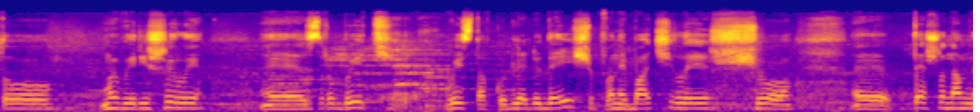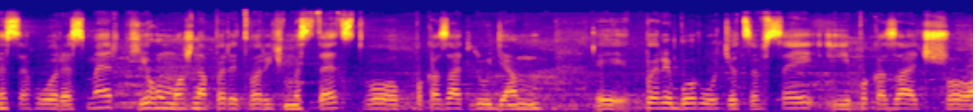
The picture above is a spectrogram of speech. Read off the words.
то ми вирішили е, зробити виставку для людей, щоб вони бачили, що те, що нам несе горе, смерть, його можна перетворити в мистецтво, показати людям, е, перебороть оце все і показати, що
